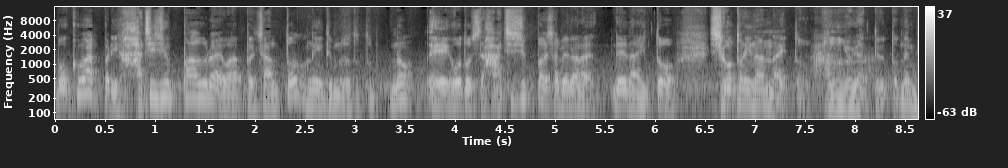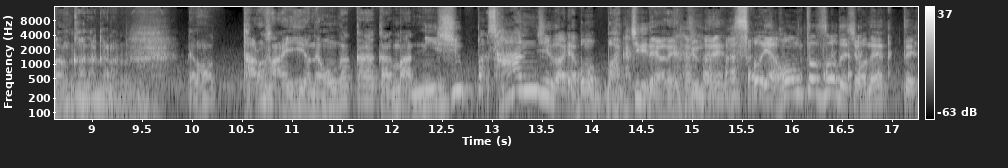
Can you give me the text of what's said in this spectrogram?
僕はやっぱり80%ぐらいはやっぱりちゃんとネイティブの人との英語として80%喋られないと仕事にならないと金融やってるとねバンカーだから。でも太郎さんいいよね。音楽家だからまあ 20%30 ありゃもうバッチリだよねっていうんでね。そういや本当そうでしょうねって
